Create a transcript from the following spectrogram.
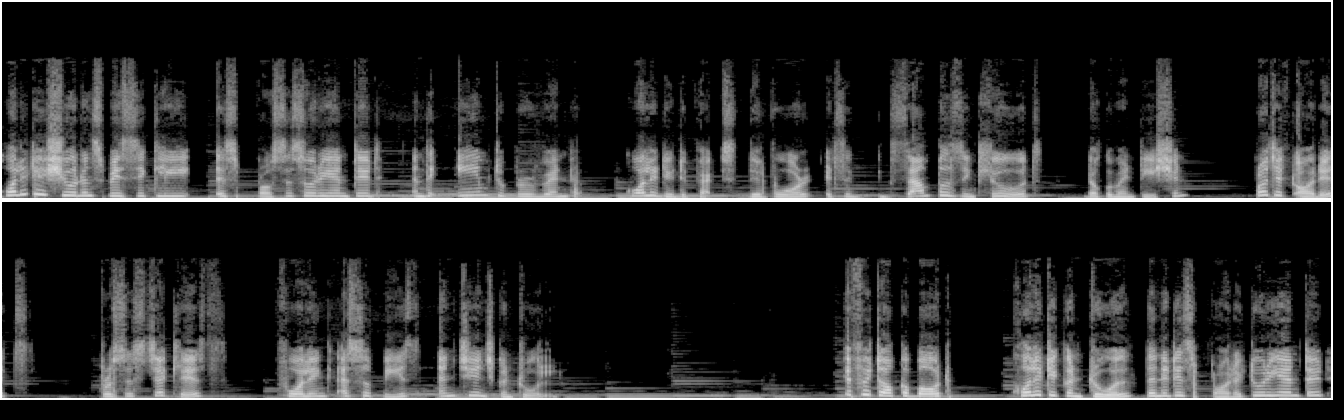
Quality assurance basically is process oriented and they aim to prevent quality defects. Therefore, its examples include documentation, project audits, process checklists, following SOPs, and change control. If we talk about quality control, then it is product oriented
